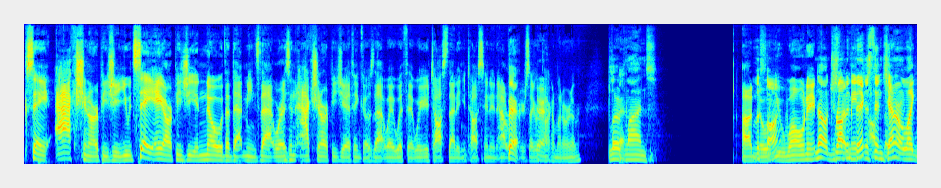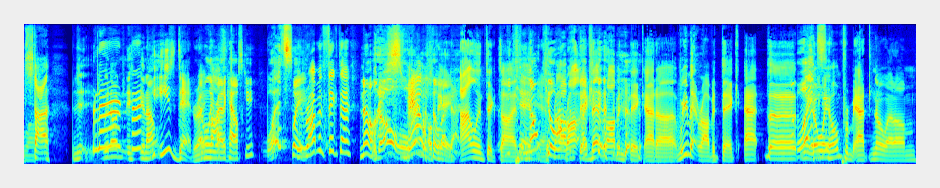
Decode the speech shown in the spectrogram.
to say action RPG. You would say ARPG and know that that means that. Whereas an action RPG, I think, goes that way with it, where you toss that and you toss in an Outriders, like we're talking about or whatever. blurred lines. I The know song? you want it. No, just Robin I mean, Thicke? just in general, like stop. We don't, you know. He's dead, right? Emily Poss- Ratajkowski. What? Wait, Did Robin Thicke die? no, No. Yeah, Alan okay. Thicke. Alan Thicke died. Yeah, Don't yeah. kill Robin Ro- I met Robin Thicke at uh we met Robin Thicke at the What? No Way Home from at no at um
